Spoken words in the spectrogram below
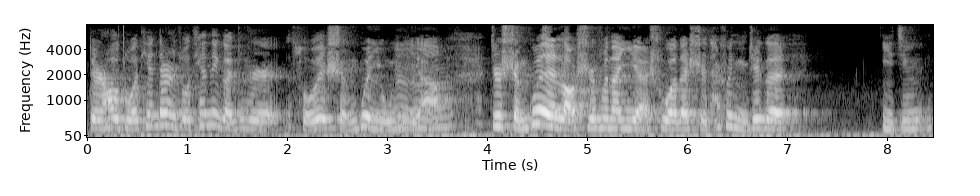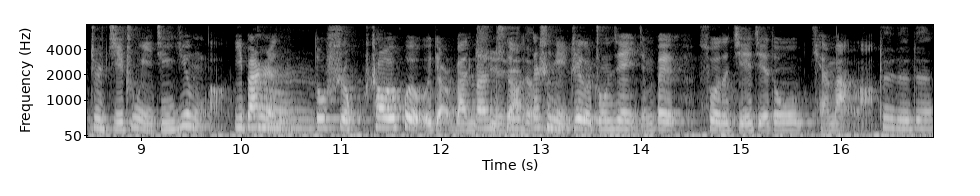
对，然后昨天，但是昨天那个就是所谓神棍庸医啊，嗯就是神棍老师傅呢也说的是，他说你这个已经就是脊柱已经硬了，一般人都是稍微会有一点弯曲的但是你这个中间已经被所有的结节都填满了。对对对，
